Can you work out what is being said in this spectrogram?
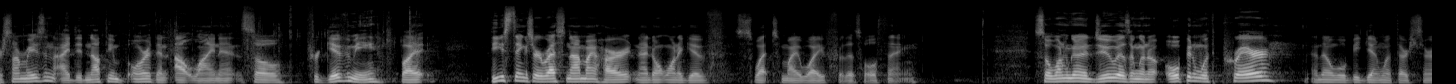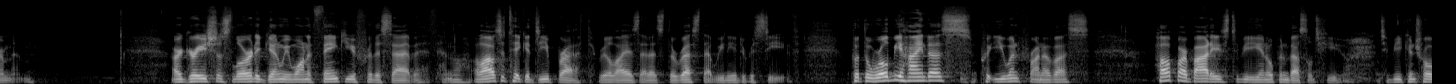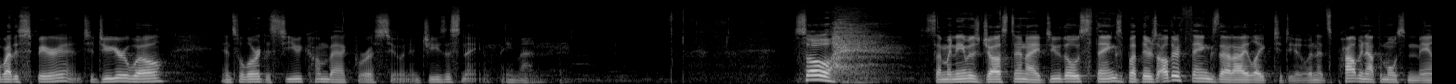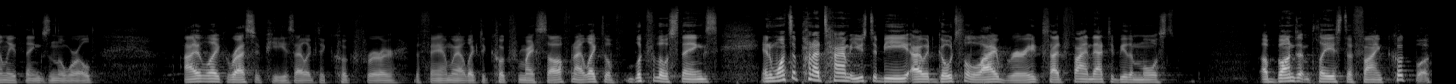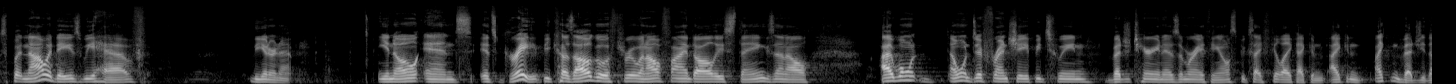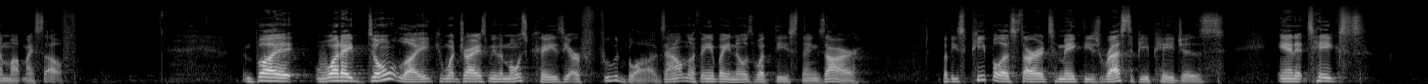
for some reason, I did nothing more than outline it. So forgive me, but these things are resting on my heart, and I don't want to give sweat to my wife for this whole thing. So, what I'm going to do is I'm going to open with prayer, and then we'll begin with our sermon. Our gracious Lord, again, we want to thank you for the Sabbath and allow us to take a deep breath, realize that it's the rest that we need to receive. Put the world behind us, put you in front of us. Help our bodies to be an open vessel to you, to be controlled by the Spirit, to do your will, and so, Lord, to see you come back for us soon. In Jesus' name, amen. So, so, my name is Justin. I do those things, but there's other things that I like to do, and it's probably not the most manly things in the world. I like recipes. I like to cook for the family. I like to cook for myself, and I like to look for those things. And once upon a time, it used to be I would go to the library because I'd find that to be the most abundant place to find cookbooks. But nowadays, we have the internet. You know, and it's great because I'll go through and I'll find all these things, and I'll I won't, I won't differentiate between vegetarianism or anything else because I feel like I can, I, can, I can veggie them up myself. But what I don't like and what drives me the most crazy are food blogs. I don't know if anybody knows what these things are, but these people have started to make these recipe pages, and it takes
